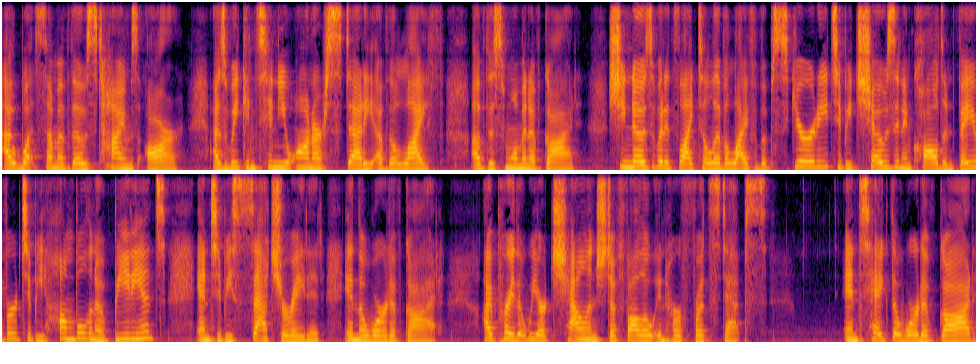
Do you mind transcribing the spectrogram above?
at what some of those times are as we continue on our study of the life of this woman of God. She knows what it's like to live a life of obscurity, to be chosen and called and favored, to be humble and obedient, and to be saturated in the word of God. I pray that we are challenged to follow in her footsteps and take the word of God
